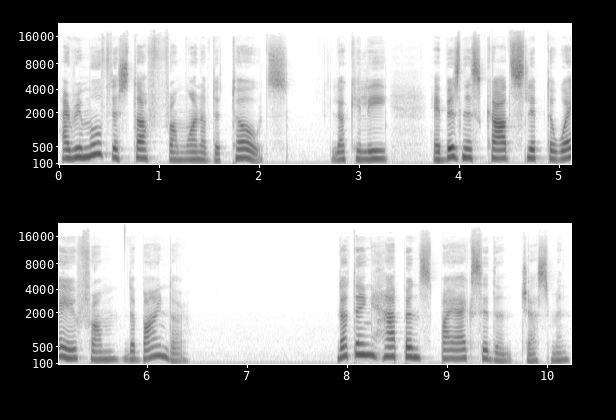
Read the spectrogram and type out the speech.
I removed the stuff from one of the totes. Luckily, a business card slipped away from the binder. Nothing happens by accident, Jasmine.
